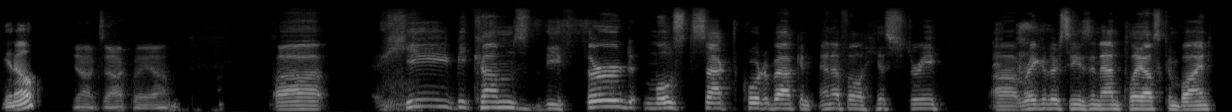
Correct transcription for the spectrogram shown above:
You know? Yeah, exactly. Yeah. Uh, he becomes the third most sacked quarterback in NFL history, uh, regular season and playoffs combined.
